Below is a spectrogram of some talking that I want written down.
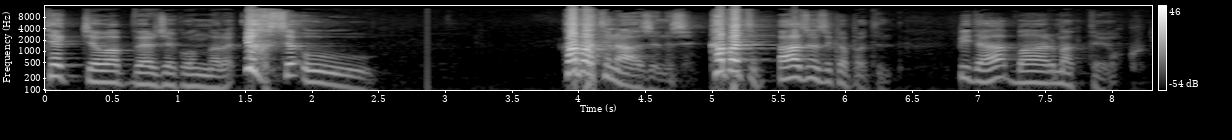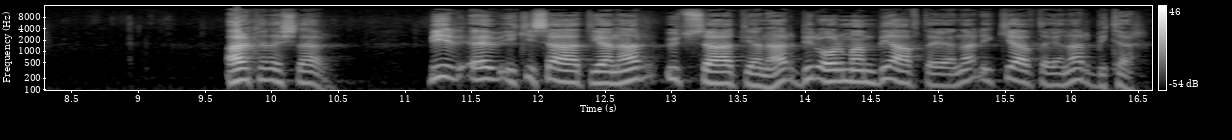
tek cevap verecek onlara. İhse'u. Kapatın ağzınızı. Kapatın. Ağzınızı kapatın. Bir daha bağırmak da yok. Arkadaşlar, bir ev iki saat yanar, üç saat yanar, bir orman bir hafta yanar, iki hafta yanar, biter.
